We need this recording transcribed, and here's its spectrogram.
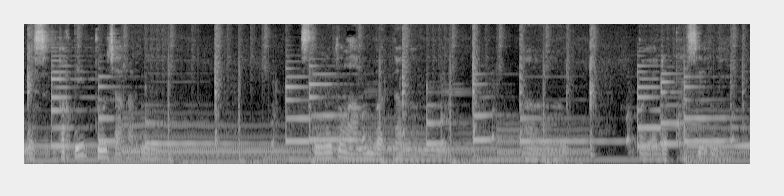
ya seperti itu caranya. Istilahnya itu lambat dalam uh, apa ya adaptasinya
